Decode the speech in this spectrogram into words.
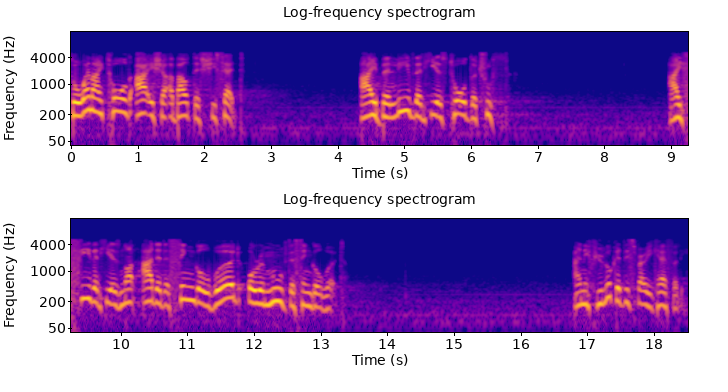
So when I told Aisha about this, she said, I believe that he has told the truth. I see that he has not added a single word or removed a single word. And if you look at this very carefully,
